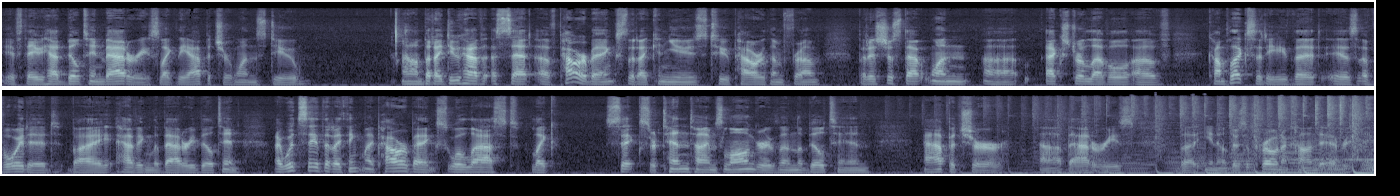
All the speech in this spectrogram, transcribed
if they had built-in batteries like the Aputure ones do. Um, but I do have a set of power banks that I can use to power them from. But it's just that one uh, extra level of complexity that is avoided by having the battery built in. I would say that I think my power banks will last like six or ten times longer than the built-in Aputure uh, batteries. But, you know, there's a pro and a con to everything.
